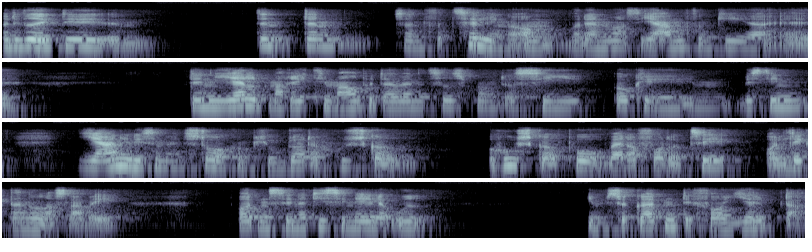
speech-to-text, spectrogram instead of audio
Og det ved jeg ikke, det, øhm, den, den sådan fortælling om, hvordan vores hjerne fungerer, øh, den hjalp mig rigtig meget på daværende tidspunkt at sige, okay, øhm, hvis din hjerne ligesom er en stor computer, der husker, husker på, hvad der får dig til at lægge dig ned og slappe af, og den sender de signaler ud, jamen så gør den det for at hjælpe dig,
